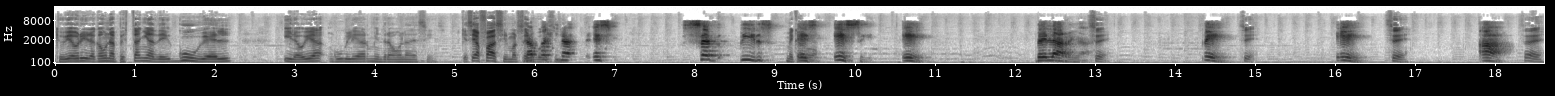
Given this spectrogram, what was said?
que voy a abrir acá una pestaña de Google y la voy a googlear mientras vos la decís. Que sea fácil, Marcelo. La página es Seth Pierce, es S E B larga. Sí. P. Sí. E. Sí. A. Sí.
